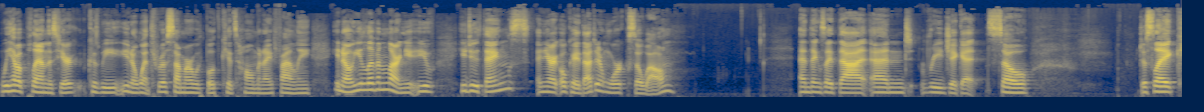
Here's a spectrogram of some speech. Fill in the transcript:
we have a plan this year because we you know went through a summer with both kids home and i finally you know you live and learn. You you you do things and you're like okay that didn't work so well and things like that and rejig it. So just like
